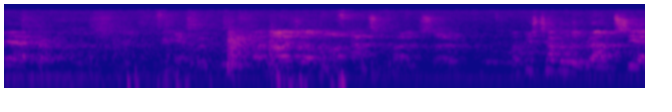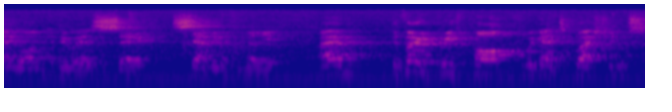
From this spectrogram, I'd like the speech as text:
Yeah, go. Yeah, we- we've got Nigel on our answer phone, so I'm just having a look around to see anyone who is uh, semi-unfamiliar. Um, the very brief part before we get into questions.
